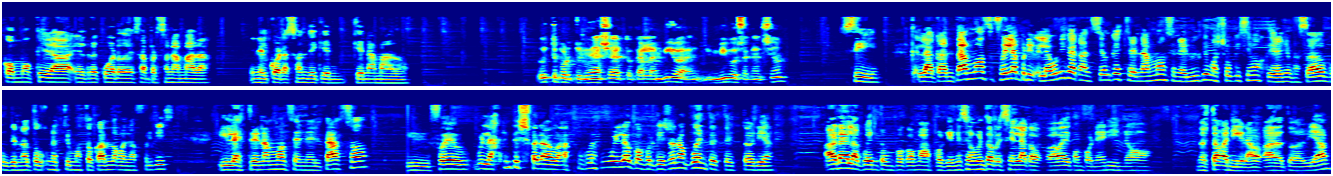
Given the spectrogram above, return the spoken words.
cómo queda el recuerdo de esa persona amada en el corazón de quien, quien amado. ¿Tuviste oportunidad ya de tocarla en vivo, en vivo esa canción? Sí, la cantamos, fue la, la única canción que estrenamos en el último show que hicimos que el año pasado, porque no, to- no estuvimos tocando con la Folkis, y la estrenamos en el Tazo, y fue, la gente lloraba, fue muy loco porque yo no cuento esta historia. Ahora la cuento un poco más, porque en ese momento recién la acababa de componer y no, no estaba ni grabada todavía.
